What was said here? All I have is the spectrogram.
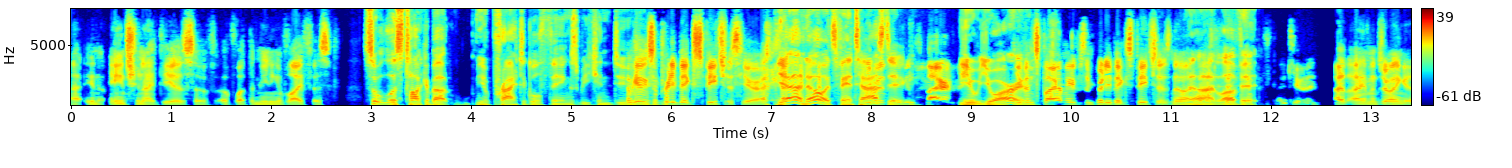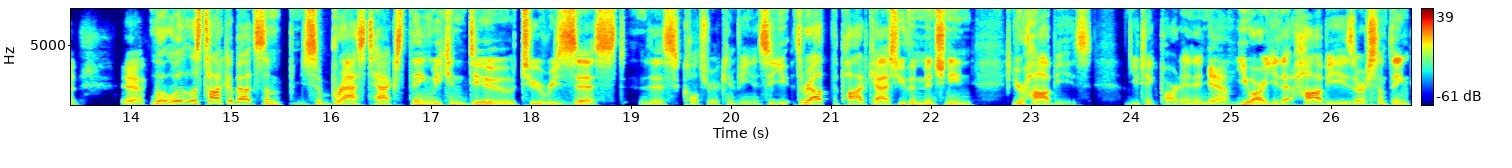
uh, you know ancient ideas of of what the meaning of life is so let's talk about you know practical things we can do. I'm giving some pretty big speeches here. yeah, no, it's fantastic. you've, inspired me. You you are. You've inspired me with some pretty big speeches. No, no I, I love it. Thank you. I, I'm enjoying it. Yeah. Let's talk about some some brass tacks thing we can do to resist this culture of convenience. So you, throughout the podcast, you've been mentioning your hobbies you take part in, and yeah. you argue that hobbies are something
